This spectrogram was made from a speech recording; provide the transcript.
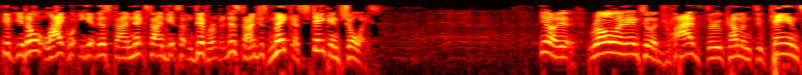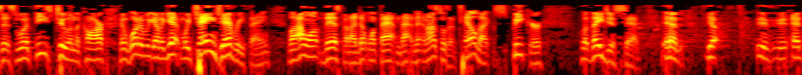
if you don't like what you get this time, next time get something different, but this time just make a stinking choice you know, rolling into a drive-through coming through Kansas with these two in the car, and what are we going to get? And we change everything. Well, I want this, but I don't want that and that. And I'm supposed to tell that speaker, what they just said. And, you know, and,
